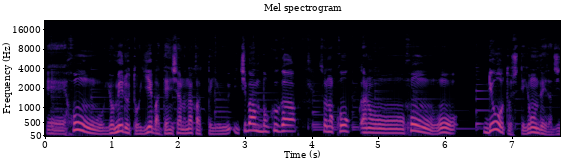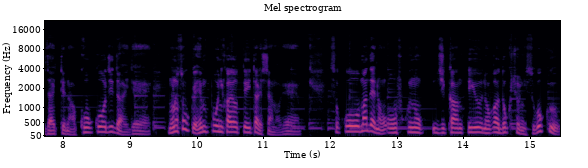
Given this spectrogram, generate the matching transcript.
えー本を読めるといえば電車の中っていう、一番僕が、その、こう、あのー本を、量として読んでいた時代っていうのは高校時代で、ものすごく遠方に通っていたりしたので、そこまでの往復の時間っていうのが読書にすごく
